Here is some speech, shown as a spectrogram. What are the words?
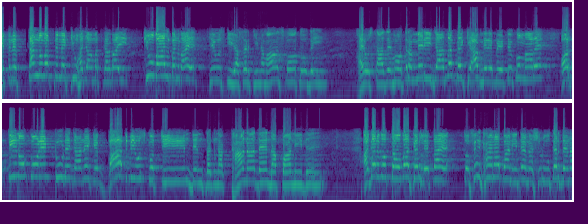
اتنے تنگ وقت میں کیوں حجامت کروائی؟ کیوں بال بنوائے کہ اس کی اثر کی نماز فوت ہو گئی؟ اے استاد محترم، میری اجازت ہے کہ آپ میرے بیٹے کو مارے اور تینوں کوڑے ٹوٹے جانے کے بعد بھی اس کو تین دن تک نہ کھانا دیں، نہ پانی دیں۔ اگر وہ توبہ کر لیتا ہے تو پھر کھانا پانی دینا شروع کر دینا،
